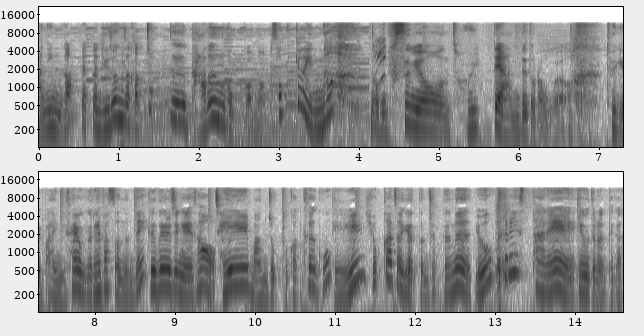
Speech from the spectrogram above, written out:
아닌가? 약간 유전자가 조금 다른 것과 막 섞여 있나? 없으면 절대 안 되더라고요. 되게 많이 사용을 해봤었는데 그들 중에서 제일 만족도가 크고 제일 효과적이었던 제품은 이 크리스탈의 데오드란트가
